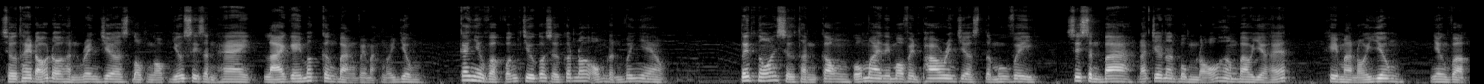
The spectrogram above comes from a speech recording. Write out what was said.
Sự thay đổi đội hình Rangers đột ngột giữa Season 2 lại gây mất cân bằng về mặt nội dung. Các nhân vật vẫn chưa có sự kết nối ổn định với nhau. Tiếp nối sự thành công của Mighty Morphin Power Rangers The Movie, Season 3 đã trở nên bùng nổ hơn bao giờ hết, khi mà nội dung, nhân vật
